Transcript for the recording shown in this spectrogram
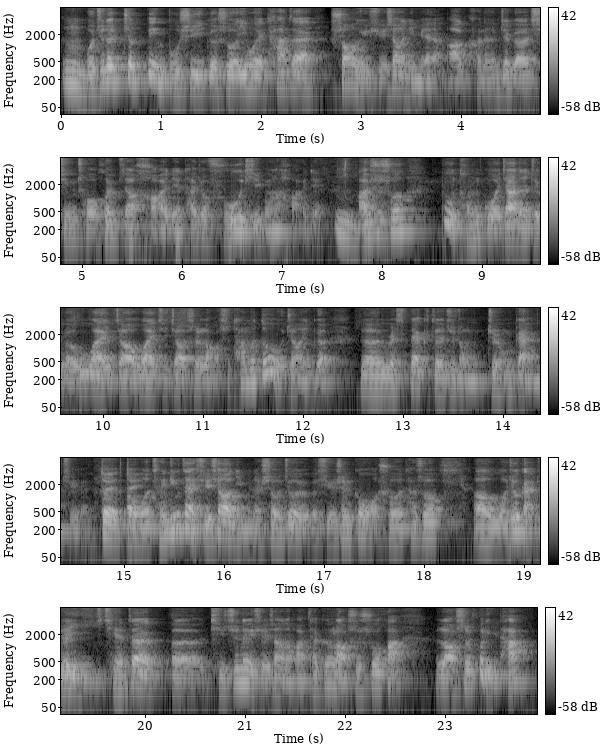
嗯，我觉得这并不是一个说，因为他在双语学校里面啊，可能这个薪酬会比较好一点，他就服务提供的好一点。嗯，而是说不同国家的这个外教、外籍教师、老师，他们都有这样一个呃 respect 的这种这种感觉。对，对呃，我曾经在学校里面的时候，就有一个学生跟我说，他说，呃，我就感觉以前在呃体制内学校的话，他跟老师说话，老师不理他。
